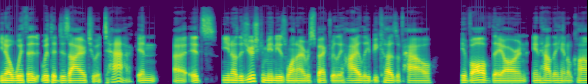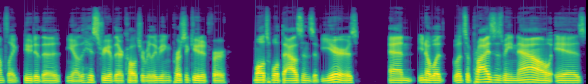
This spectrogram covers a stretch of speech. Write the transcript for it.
you know with a with a desire to attack and uh, it's you know the jewish community is one i respect really highly because of how evolved they are and, in how they handle conflict due to the you know the history of their culture really being persecuted for multiple thousands of years and you know what what surprises me now is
